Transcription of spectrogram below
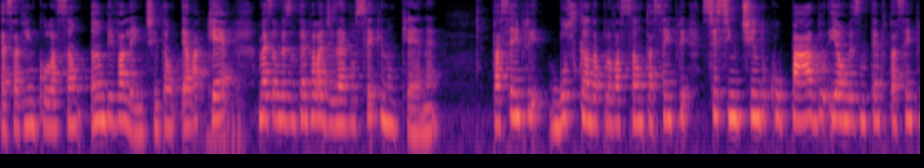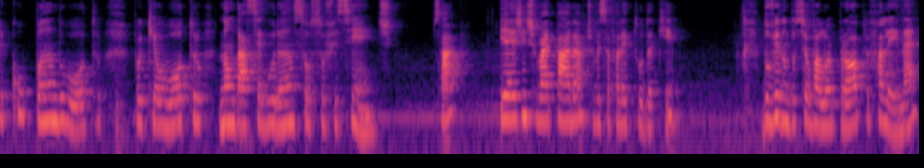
essa vinculação ambivalente. Então, ela quer, mas ao mesmo tempo ela diz: é você que não quer, né? tá sempre buscando aprovação, tá sempre se sentindo culpado e ao mesmo tempo tá sempre culpando o outro, porque o outro não dá segurança o suficiente, sabe? E aí a gente vai para, deixa eu ver se eu falei tudo aqui. Duvidam do seu valor próprio, falei, né?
